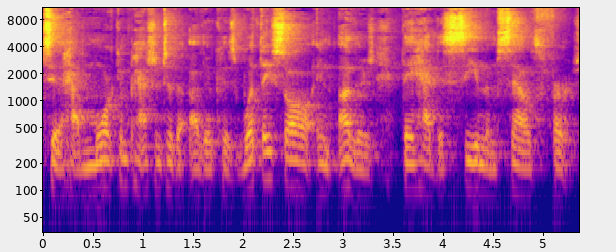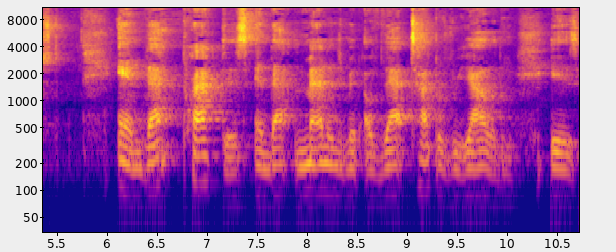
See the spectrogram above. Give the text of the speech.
to have more compassion to the other because what they saw in others, they had to see in themselves first. And that practice and that management of that type of reality is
